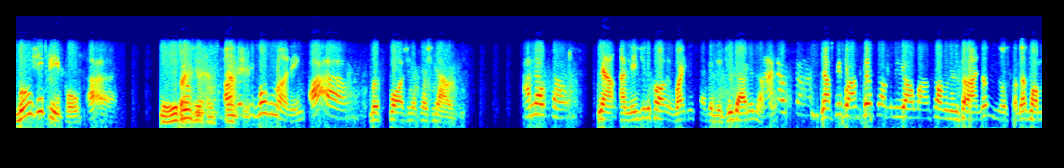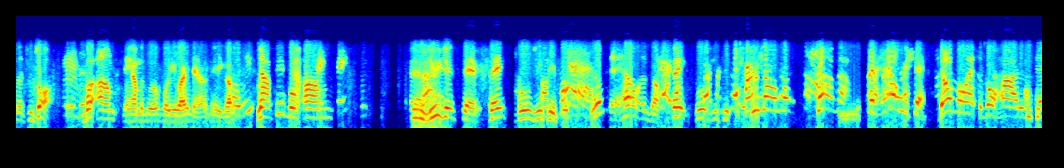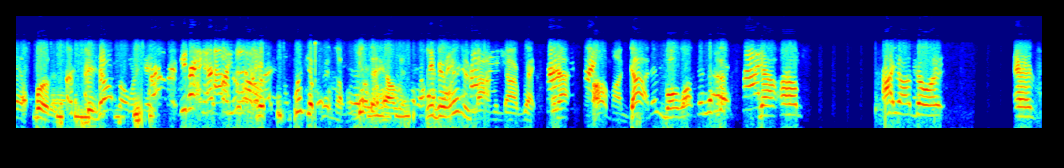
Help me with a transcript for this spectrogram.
bougie people uh, Yeah, you about to do some dumb other people's money Uh-oh. with fraudulent personality. I know some. Now, I need you to call me right this second that you got a number. I know some. Now, people, I'm still talking to y'all while I'm talking to you, so I know you know stuff. That's why I'm gonna let you talk. But um, hey, I'm gonna do it for you right now. There you go. Oh, Now, people, um, you just said fake bougie people. What the hell is a fake bougie people? You know what? Time out. The hell with that. Y'all gonna have to go hide in the damn further. Cause y'all going in. Put your pin up. Get the hell in. We been we just live and direct. And I, oh my God, this boy walked in the face. Now, um, how y'all doing? And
